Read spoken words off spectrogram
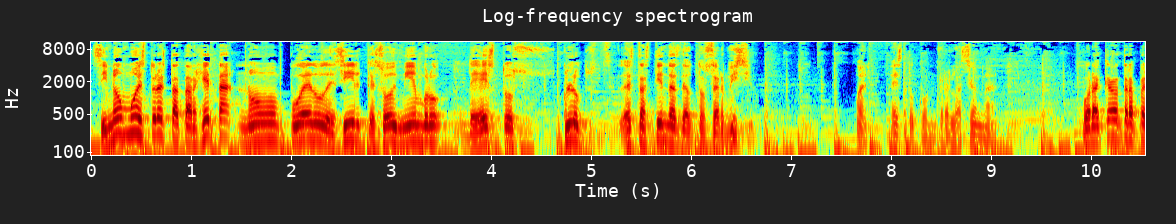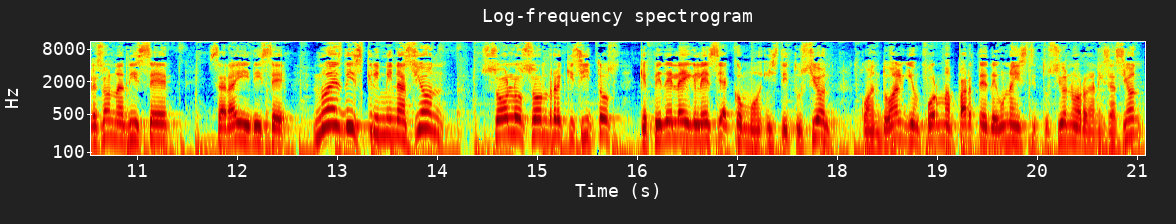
Si no muestro esta tarjeta, no puedo decir que soy miembro de estos clubs, estas tiendas de autoservicio. Bueno, esto con relación a... Por acá otra persona dice, Saraí dice, no es discriminación, solo son requisitos que pide la iglesia como institución. Cuando alguien forma parte de una institución o organización,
